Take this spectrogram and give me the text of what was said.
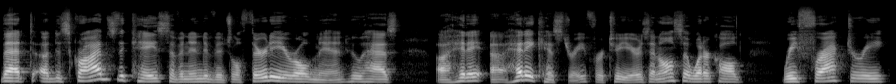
that uh, describes the case of an individual, 30 year old man, who has a headache, a headache history for two years and also what are called refractory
